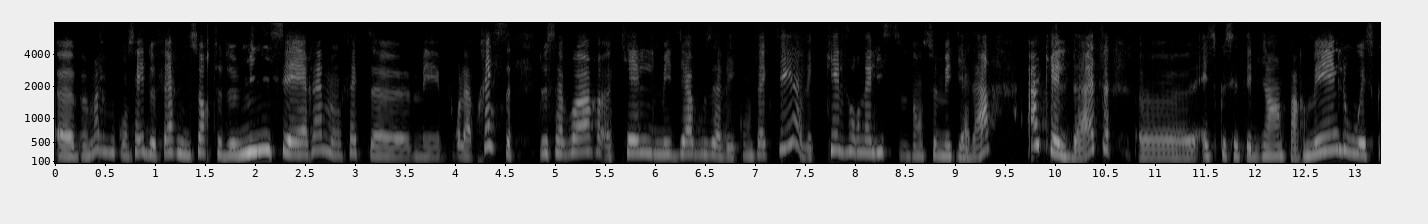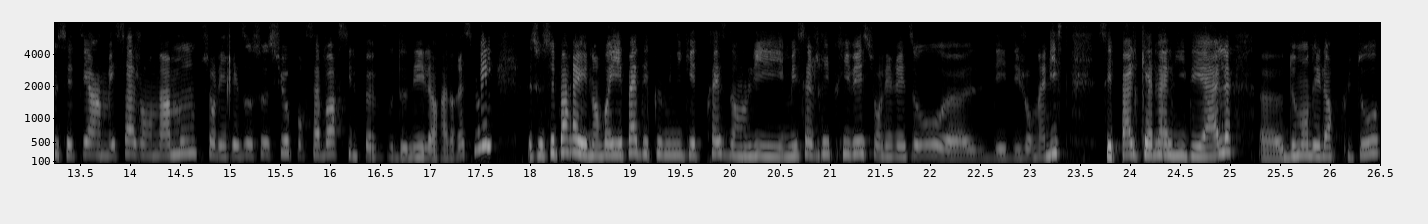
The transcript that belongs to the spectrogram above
euh, ben, moi, je vous conseille de faire une sorte de mini CRM, en fait, euh, mais pour la presse, de savoir quel média vous avez contacté, avec quel journaliste dans ce média-là, à quelle date, est-ce que c'était bien par mail ou est-ce que c'était un message en amont sur les réseaux sociaux pour savoir s'ils peuvent vous donner leur adresse mail? Parce que c'est pareil, n'envoyez pas des communiqués de presse dans les messageries privées sur les réseaux euh, des, journalistes, c'est pas le canal idéal. Euh, demandez-leur plutôt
